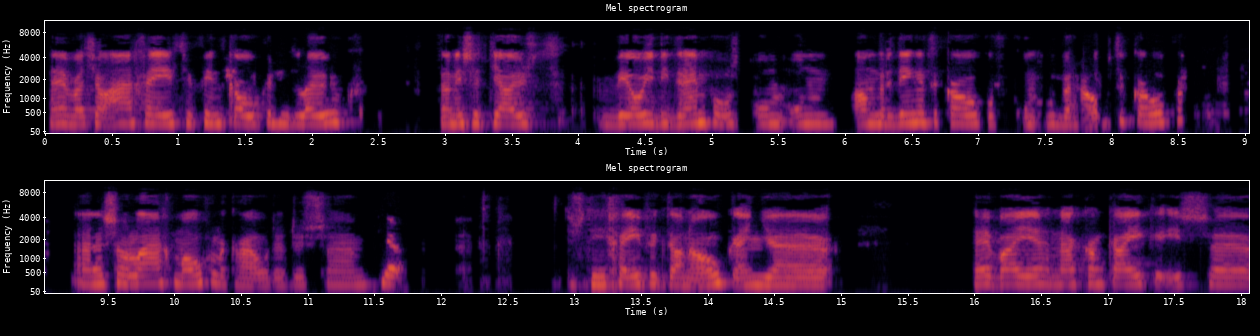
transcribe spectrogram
hè, wat je al aangeeft, je vindt koken niet leuk dan is het juist, wil je die drempels om, om andere dingen te koken of om überhaupt te koken, uh, zo laag mogelijk houden. Dus, uh, ja. dus die geef ik dan ook. En je, waar je naar kan kijken is uh,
